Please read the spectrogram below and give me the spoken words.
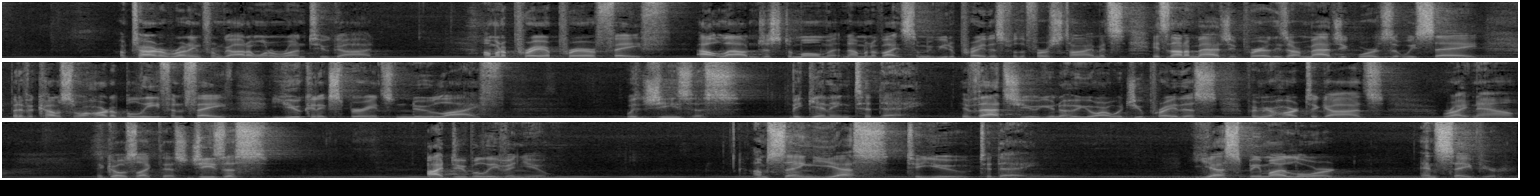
I'm tired of running from God, I want to run to God. I'm going to pray a prayer of faith out loud in just a moment. And I'm going to invite some of you to pray this for the first time. It's, it's not a magic prayer, these aren't magic words that we say. But if it comes from a heart of belief and faith, you can experience new life with Jesus beginning today. If that's you, you know who you are. Would you pray this from your heart to God's right now? It goes like this Jesus, I do believe in you. I'm saying yes to you today. Yes, be my Lord and Savior.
